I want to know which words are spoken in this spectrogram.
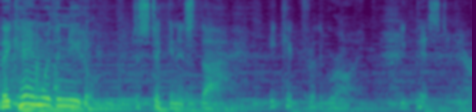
They came with a needle to stick in his thigh. He kicked for the groin. He pissed in their.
